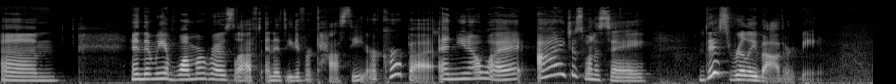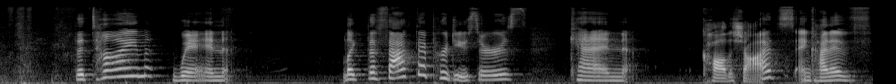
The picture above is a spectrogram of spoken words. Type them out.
Um, and then we have one more rose left, and it's either for Cassie or Kirpa. And you know what? I just want to say this really bothered me. The time when, like, the fact that producers can call the shots and kind of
